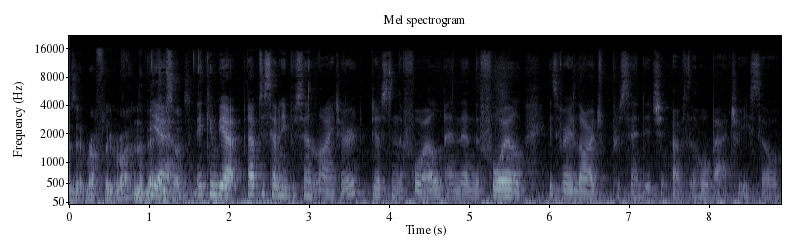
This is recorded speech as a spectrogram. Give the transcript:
is that roughly right in the battery yeah, size? it can be up, up to 70% lighter just in the foil, and then the foil is a very large percentage of the whole battery. So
